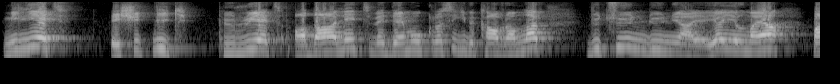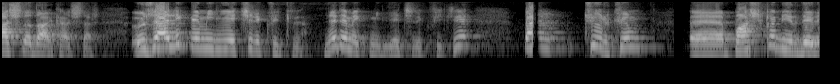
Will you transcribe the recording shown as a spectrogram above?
Milliyet, eşitlik, hürriyet, adalet ve demokrasi gibi kavramlar bütün dünyaya yayılmaya başladı arkadaşlar. Özellikle milliyetçilik fikri. Ne demek milliyetçilik fikri? Ben Türk'üm, e, başka bir devletin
